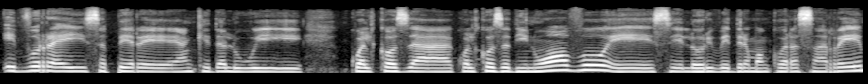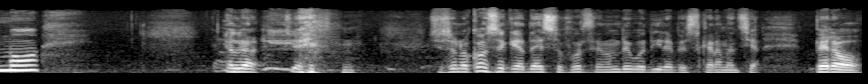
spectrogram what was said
e, vorrei sapere anche da lui qualcosa, qualcosa, di nuovo e se lo rivedremo ancora a Sanremo. Allora, cioè, ci sono cose che adesso forse non devo dire per scaramanzia, però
